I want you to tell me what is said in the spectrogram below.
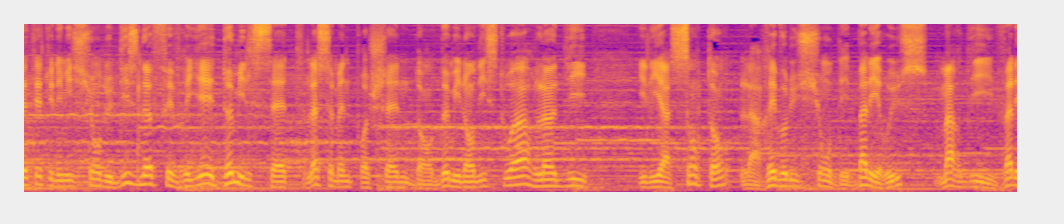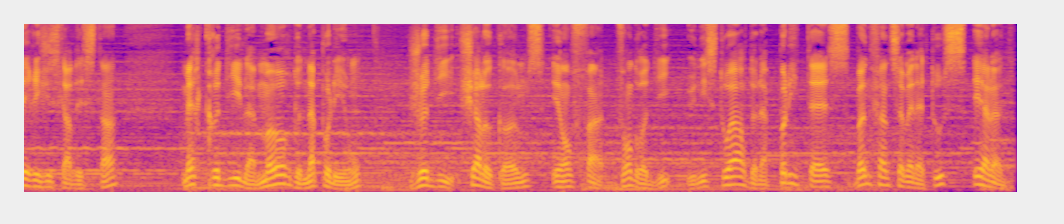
C'était une émission du 19 février 2007. La semaine prochaine, dans 2000 ans d'histoire, lundi, il y a 100 ans, la révolution des ballets russes. Mardi, Valéry Giscard d'Estaing. Mercredi, la mort de Napoléon. Jeudi, Sherlock Holmes. Et enfin, vendredi, une histoire de la politesse. Bonne fin de semaine à tous et à lundi.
